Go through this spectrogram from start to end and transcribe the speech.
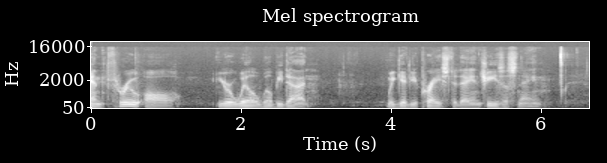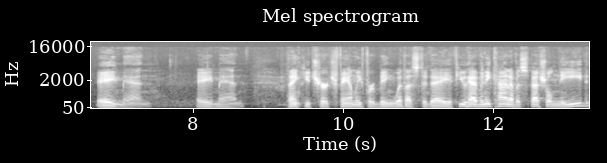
and through all, your will will be done. We give you praise today in Jesus' name. Amen. Amen. Thank you, church family, for being with us today. If you have any kind of a special need,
